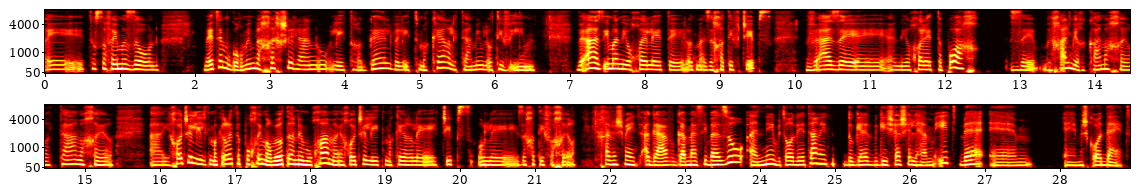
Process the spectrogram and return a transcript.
אה, תוספי מזון, בעצם גורמים לחך שלנו להתרגל ולהתמכר לטעמים לא טבעיים. ואז אם אני אוכלת, אה, לא יודעת מה, איזה חטיף צ'יפס, ואז אה, אני אוכלת תפוח, זה בכלל מרקם אחר, טעם אחר. היכולת שלי להתמכר לתפוחים הרבה יותר נמוכה מהיכולת שלי להתמכר לצ'יפס או לאיזה חטיף אחר. חד משמעית. אגב, גם מהסיבה הזו, אני בתור דיאטנית דוגלת בגישה של להמעיט במשקאות אה, דיאט.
